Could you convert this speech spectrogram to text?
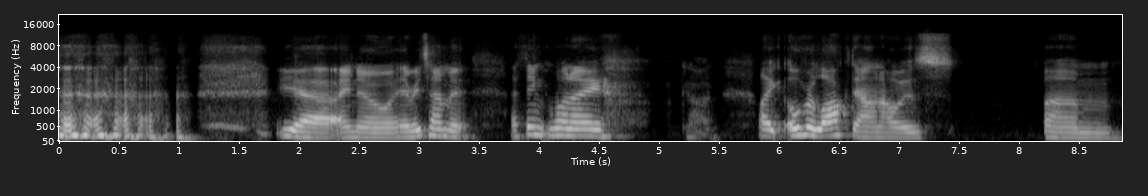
yeah, I know. Every time it I think when I God, like over lockdown I was um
